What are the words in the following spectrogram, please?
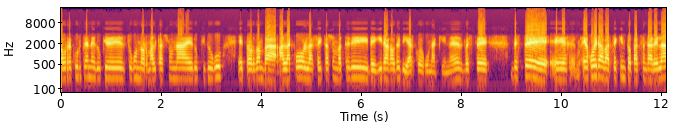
aurrekurten eduki ez dugu normaltasuna eduki dugu eta ordan ba alako lasaitasun bateri begira gaude biharko egunakin, ez? Beste beste e, egoera batekin topatzen garela,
